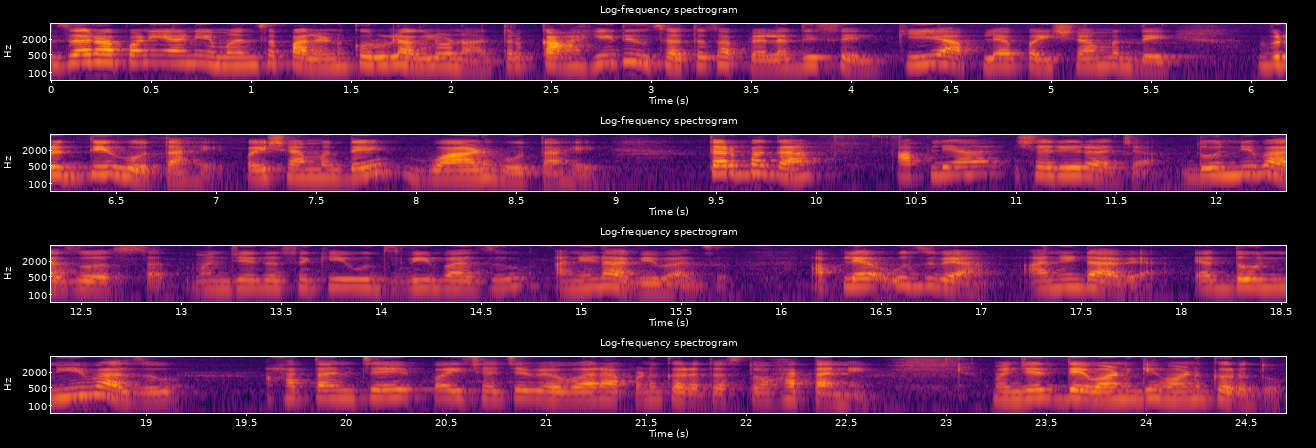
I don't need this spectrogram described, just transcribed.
जर आपण या नियमांचं पालन करू लागलो ना तर काही दिवसातच आपल्याला दिसेल की आपल्या पैशामध्ये वृद्धी होत आहे पैशामध्ये वाढ होत आहे. तर बघा आपल्या शरीराच्या दोन्ही बाजू असतात. म्हणजे जसं की उजवी बाजू आणि डावी बाजू. आपल्या उजव्या आणि डाव्या या दोन्ही बाजू हातांचे पैशाचे व्यवहार आपण करत असतो हाताने. म्हणजे देवाणघेवाण करतो.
